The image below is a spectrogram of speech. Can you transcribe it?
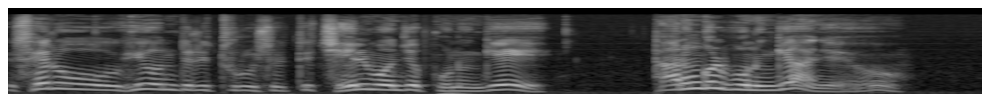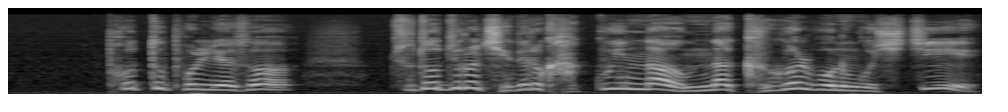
새로 회원들이 들어오실 때 제일 먼저 보는 게 다른 걸 보는 게 아니에요. 포트폴리오에서 주도주를 제대로 갖고 있나 없나 그걸 보는 것이지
